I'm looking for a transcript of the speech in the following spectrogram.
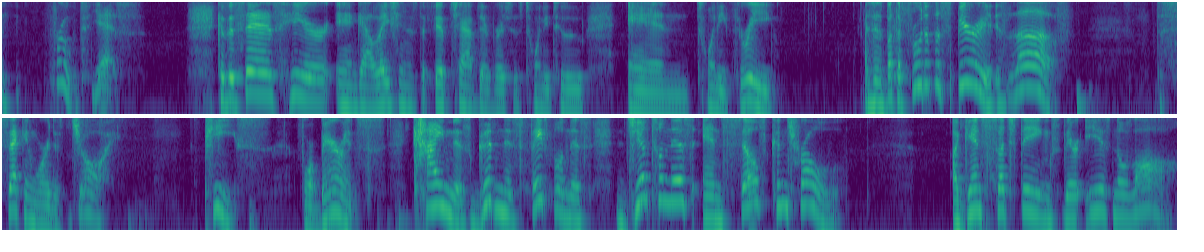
fruit, yes. Because it says here in Galatians, the fifth chapter, verses 22 and 23, it says, But the fruit of the Spirit is love. The second word is joy, peace forbearance, kindness, goodness, faithfulness, gentleness, and self control. Against such things there is no law.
